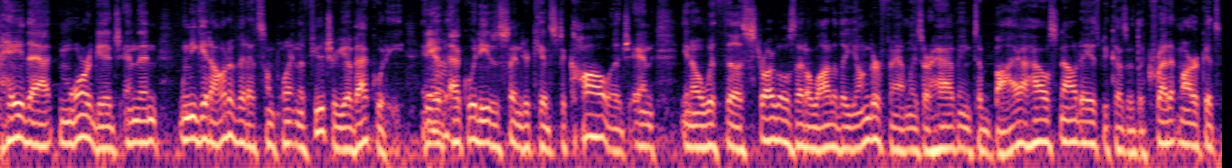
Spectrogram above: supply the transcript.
pay that mortgage, and then when you get out of it at some point in the future, you have equity, and yeah. you have equity to send your kids to college. And you know, with the struggles that a lot of the younger families are having to buy a house nowadays because of the credit markets,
